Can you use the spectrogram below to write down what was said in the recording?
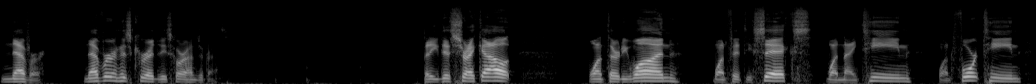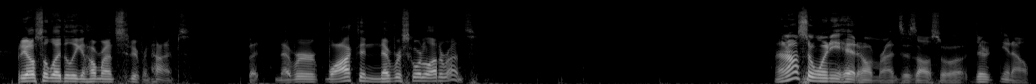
never. Never in his career did he score 100 runs. But he did strike out 131, 156, 119, 114. But he also led the league in home runs two different times. But never walked and never scored a lot of runs. And also, when you hit home runs, is also a, there. You know,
